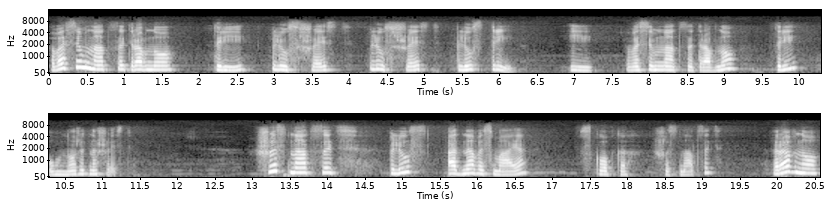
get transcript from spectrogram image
18 равно 3 плюс 6 плюс 6 плюс 3. И 18 равно 3 умножить на 6. 16 плюс 1 восьмая в скобках 16 равно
